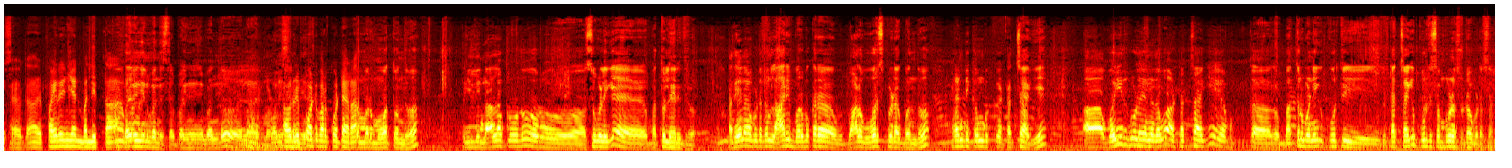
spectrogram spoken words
ಸರ್. ಹೌದಾ? ಫೈರ್ ಇಂಜಿನ್ ಬಂದಿತ್ತಾ? ಫೈರ್ ಇಂಜಿನ್ ಬಂದಿದೆ ಸರ್. ಫೈರ್ ಇಂಜಿನ್ ಬಂದು ಎಲ್ಲ ಇದ್. ಅವ್ರು ರಿಪೋರ್ಟ್ ಬರ್ಕೊಟ್ಟಾರ? ನಂಬರ್ ಮೂವತ್ತೊಂದು. ಇಲ್ಲಿ ನಾಲ್ಕು ರೋಡು ಅವರು ಹಸುಗಳಿಗೆ ಬತ್ತುಲ್ ಹೇರಿದ್ರು ಅದೇನಾಗ್ಬಿಟ್ಟು ಲಾರಿ ಬರ್ಬೇಕಾರೆ ಭಾಳ ಓವರ್ ಸ್ಪೀಡಾಗಿ ಬಂದು ಕರೆಂಟ್ ಕಂಬಕ್ಕೆ ಟಚ್ ಆಗಿ ಆ ವೈರ್ಗಳು ಆ ಟಚ್ ಆಗಿ ಕ- ಬತ್ತಲು ಮಣಿಗೆ ಪೂರ್ತಿ ಟಚ್ ಆಗಿ ಪೂರ್ತಿ ಸಂಪೂರ್ಣ ಸುಟ್ಟೋಗ್ಬಿಟ್ಟೆ ಸರ್.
